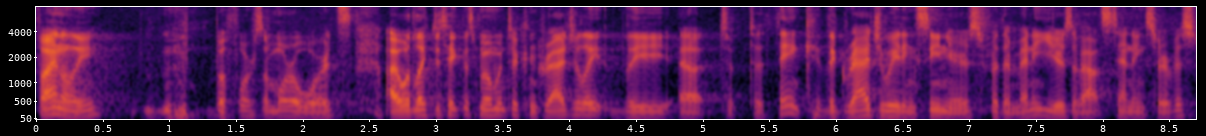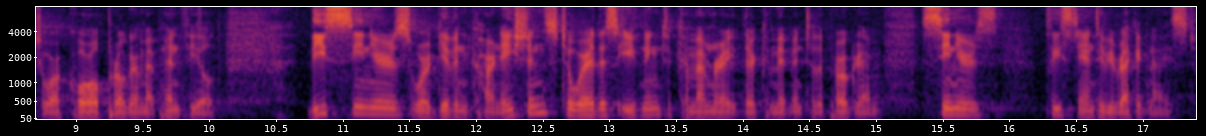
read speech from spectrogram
Finally, before some more awards, I would like to take this moment to congratulate the, uh, to, to thank the graduating seniors for their many years of outstanding service to our choral program at Penfield. These seniors were given carnations to wear this evening to commemorate their commitment to the program. Seniors, please stand to be recognized.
